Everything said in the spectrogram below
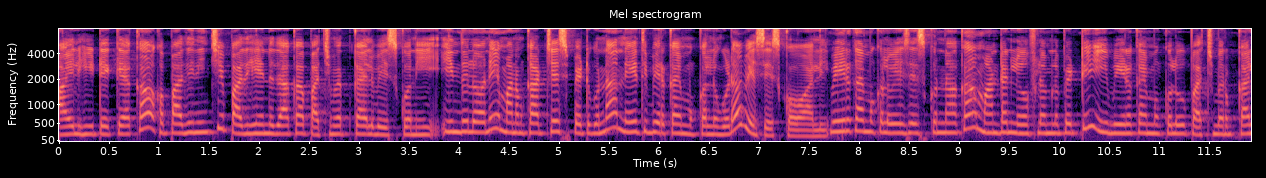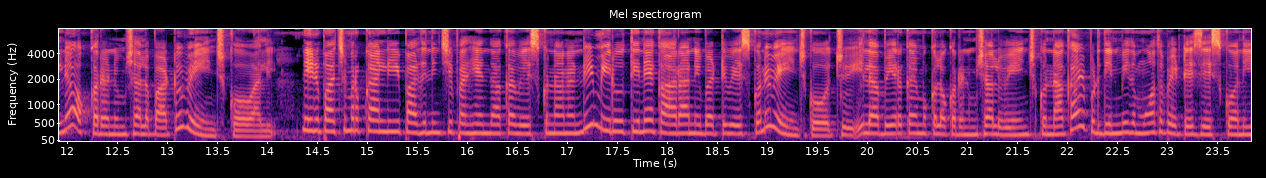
ఆయిల్ హీట్ ఎక్కాక ఒక పది నుంచి పదిహేను దాకా పచ్చిమిరపకాయలు వేసుకొని ఇందులోనే మనం కట్ చేసి పెట్టుకున్న నేతి బీరకాయ ముక్కలను కూడా వేసేసుకోవాలి. బీరకాయ ముక్కలు వేసేసుకున్నాక మంటని లో ఫ్లేమ్లో పెట్టి ఈ బీరకాయ ముక్కలు పచ్చిమిరపకాయలని ఒక్క రెండు నిమిషాల పాటు వేయించుకోవాలి. నేను పచ్చిమిరపకాయలని పది నుంచి పదిహేను దాకా వేసుకున్నానండి. మీరు తినే కారాన్ని బట్టి వేసుకొని వేయించుకోవచ్చు. ఇలా బీరకాయ ముక్కలు ఒక రెండు నిమిషాలు వేయించుకున్నాక ఇప్పుడు దీని మీద మూత పెట్టేసేసుకొని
